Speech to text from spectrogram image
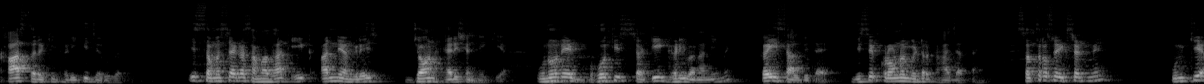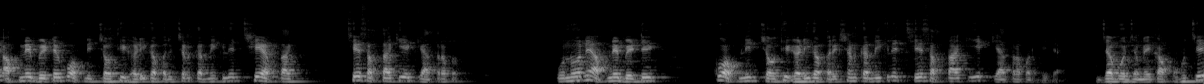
खास तरह की घड़ी की ज़रूरत थी। इस समस्या का समाधान एक अन्य अंग्रेज़, जॉन हैरिसन ने किया। उन्होंने एक बहुत ही सटीक घड़ी बनाने में कई साल बिताए, जिसे क्रोनोमीटर कहा जाता है। सत्रह सौ इकसठ में उनके अपने बेटे को अपनी चौथी घड़ी का परीक्षण करने के लिए छह हफ़्ता, छह सप्ताह की एक यात्रा पर उन्होंने अपने बेटे को अपनी चौथी घड़ी का परीक्षण करने के लिए छह सप्ताह की एक यात्रा पर भेजा। जब वो जमेका पहुँचे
